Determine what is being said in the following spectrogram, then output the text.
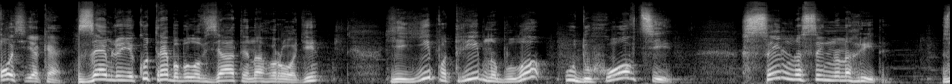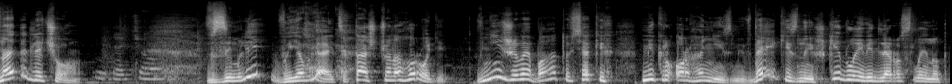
ось яке: землю, яку треба було взяти на городі, її потрібно було у духовці сильно-сильно нагріти. Знаєте для чого? Для чого? В землі виявляється та, що на городі. В ній живе багато всяких мікроорганізмів. Деякі з них шкідливі для рослинок.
